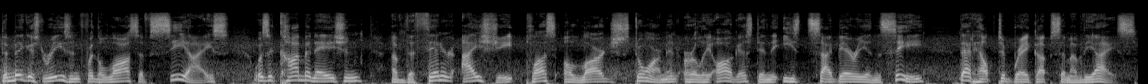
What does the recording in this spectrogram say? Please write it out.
The biggest reason for the loss of sea ice was a combination of the thinner ice sheet plus a large storm in early August in the East Siberian Sea that helped to break up some of the ice.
